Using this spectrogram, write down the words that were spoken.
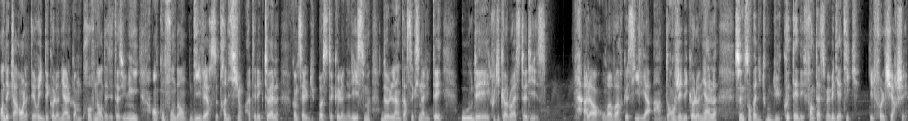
en déclarant la théorie décoloniale comme provenant des États-Unis, en confondant diverses traditions intellectuelles, comme celle du post-colonialisme, de l'intersectionnalité ou des critical race studies. Alors, on va voir que s'il y a un danger décolonial, ce ne sont pas du tout du côté des fantasmes médiatiques qu'il faut le chercher.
